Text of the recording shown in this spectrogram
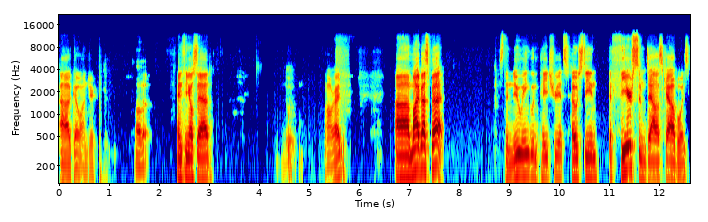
uh, go under. Love it. Anything else to add? All right. Uh, my best bet is the New England Patriots hosting the fearsome Dallas Cowboys.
